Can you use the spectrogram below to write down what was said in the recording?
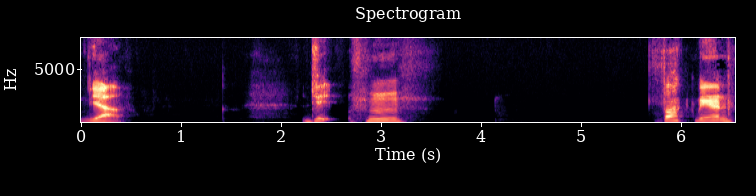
Yeah. Do, hmm. Fuck, man.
